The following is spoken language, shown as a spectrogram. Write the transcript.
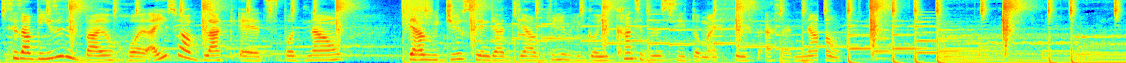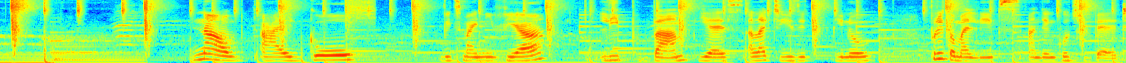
Since i've been using this bio oil i used to have blackheads but now they are reducing they are, they are really really going you can't even see it on my face as i now now i go with my Nivea lip balm. Yes, I like to use it, you know, put it on my lips and then go to bed.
